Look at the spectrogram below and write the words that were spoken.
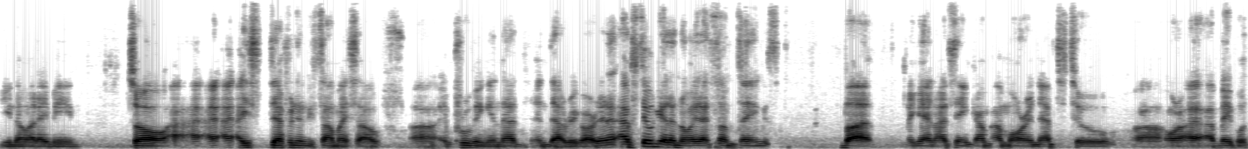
You know what I mean? So I, I, I definitely saw myself uh, improving in that in that regard, and I, I still get annoyed at some things, but again, I think I'm, I'm more inept to, uh, or I, I'm able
